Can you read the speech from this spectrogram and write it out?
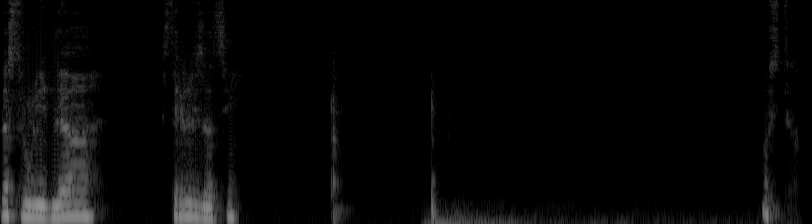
каструлі для стерилізації. Ось так.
